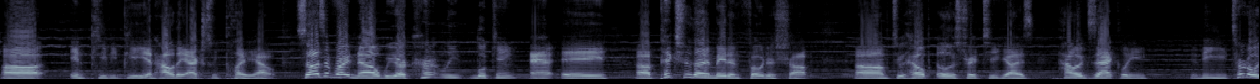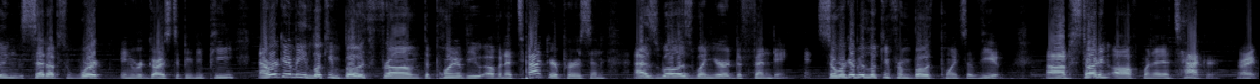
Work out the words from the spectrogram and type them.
uh, in PvP and how they actually play out. So as of right now, we are currently looking at a uh, picture that I made in Photoshop um, to help illustrate to you guys how exactly the turtling setups work in regards to PvP. And we're going to be looking both from the point of view of an attacker person as well as when you're defending. So we're going to be looking from both points of view. Uh, starting off when an attacker, right?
